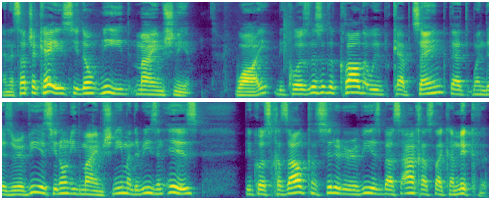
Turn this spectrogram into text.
And in such a case, you don't need Mayim Shniyim. Why? Because this is the cloud that we've kept saying that when there's a revius, you don't need Mayim Shniyim, and the reason is because Chazal considered a revius bas achas like a mikveh.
